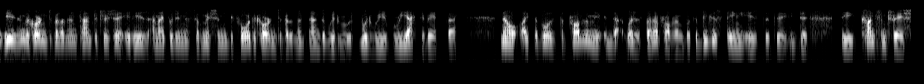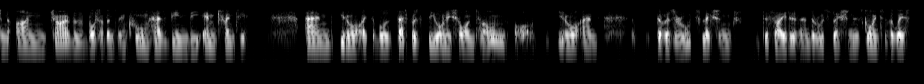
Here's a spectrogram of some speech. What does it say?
It is in the current development plan, Patricia. It is, and I put in a submission before the current development plan that would would we reactivate that. Now, I suppose the problem in that well, it's not a problem, but the biggest thing is that the the, the concentration on Charleville, Buttevant, and Croom has been the M20. And, you know, I suppose that was the only show in town, uh, you know, and there was a route selection decided, and the route selection is going to the west.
